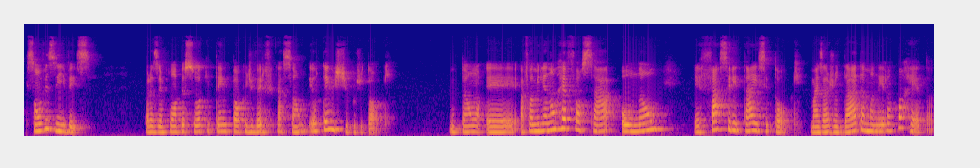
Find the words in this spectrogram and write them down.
que são visíveis. Por exemplo, uma pessoa que tem toque de verificação. Eu tenho esse tipo de toque. Então, é, a família não reforçar ou não é, facilitar esse toque, mas ajudar da maneira correta.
